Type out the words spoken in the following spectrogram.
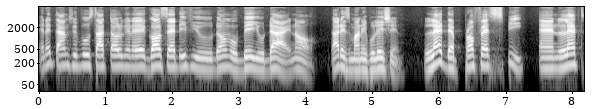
Anytime people start talking, hey, God said if you don't obey, you die. No, that is manipulation. Let the prophet speak and let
